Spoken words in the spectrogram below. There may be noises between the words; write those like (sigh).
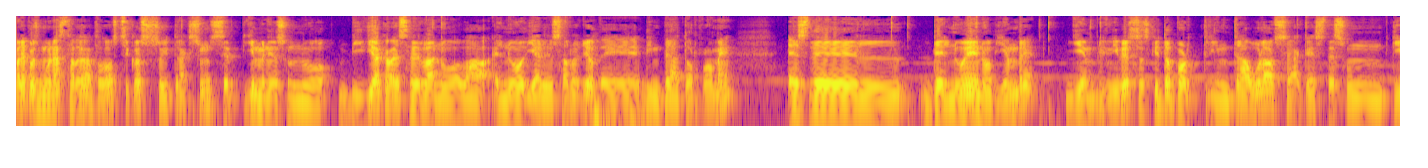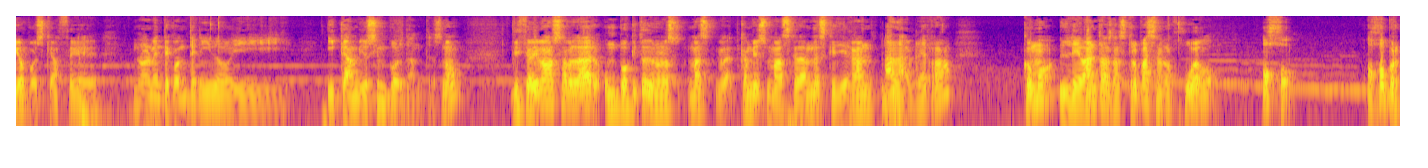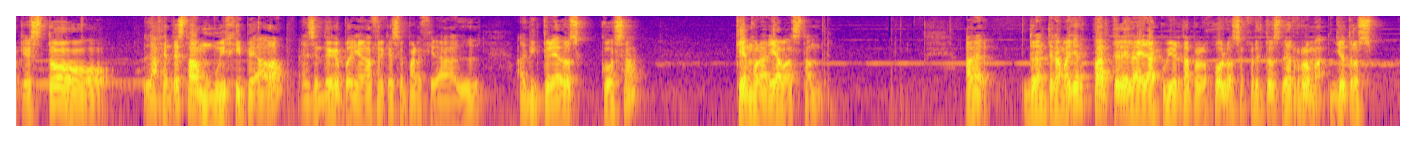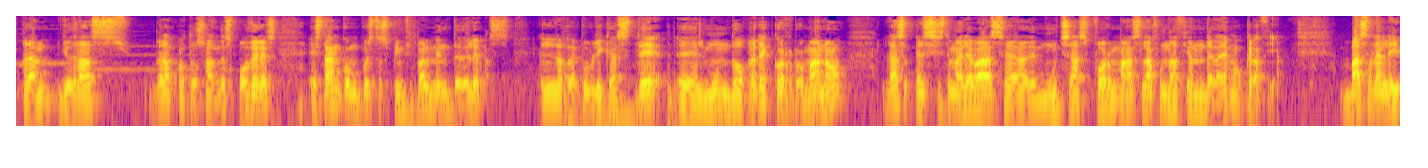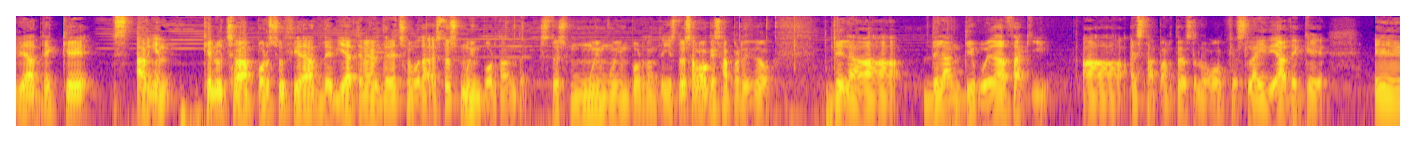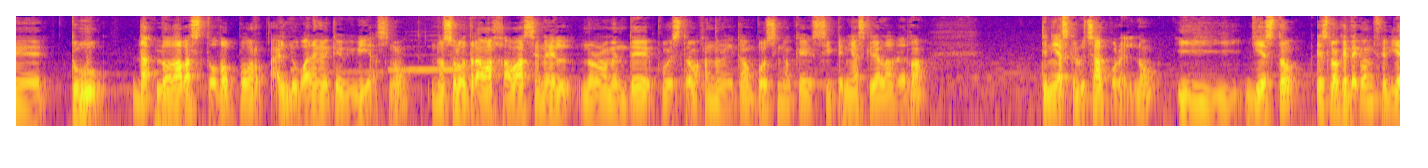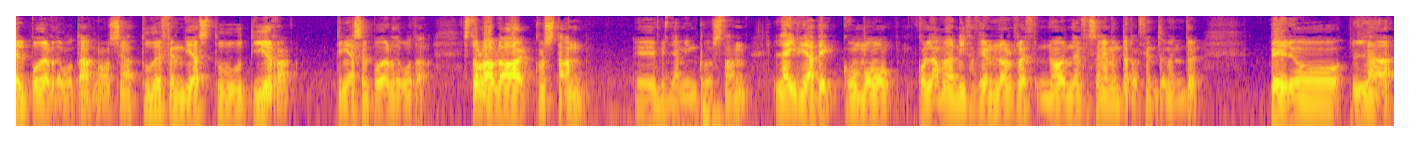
Vale, pues buenas tardes a todos, chicos. Soy Traxxum. Bienvenidos a un nuevo vídeo. Acaba de salir la nueva, el nuevo diario de desarrollo de, Imperator Rome. Es del, del 9 de noviembre y en principio es escrito por Trintrabula, o sea que este es un tío pues que hace normalmente contenido y, y cambios importantes, ¿no? Dice, hoy vamos a hablar un poquito de uno de los más, cambios más grandes que llegan a la guerra. Cómo levantas las tropas en el juego. Ojo, ojo porque esto la gente estaba muy hipeada, en el sentido que podrían hacer que se pareciera al, al Victoria 2, cosa que molaría bastante. A ver, durante la mayor parte de la era cubierta por el juego, los ejércitos de Roma y otros, gran, y otras, otros grandes poderes estaban compuestos principalmente de levas. En las repúblicas del de, mundo greco-romano, el sistema de levas era de muchas formas la fundación de la democracia, basada en la idea de que alguien que luchaba por su ciudad debía tener el derecho a votar. Esto es muy importante. Esto es muy, muy importante. Y esto es algo que se ha perdido de la, de la antigüedad aquí a, esta parte, desde luego, que es la idea de que eh, tú lo dabas todo por el lugar en el que vivías, ¿no? No solo trabajabas en él, normalmente, pues trabajando en el campo, sino que si tenías que ir a la guerra, tenías que luchar por él, ¿no? Y, y esto es lo que te concedía el poder de votar, ¿no? O sea, tú defendías tu tierra tenías el poder de votar. Esto lo hablaba Constant, eh, Benjamin Constant, la idea de cómo con la modernización, no, no necesariamente recientemente, pero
